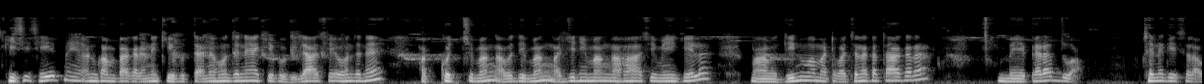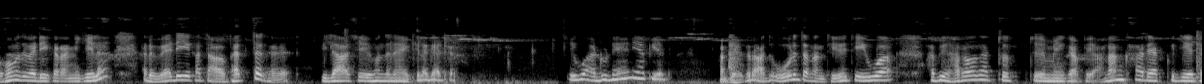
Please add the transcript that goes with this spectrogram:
කිසිසේත්ම අනුකම්පා කරන්නේ කියපු තැන හොඳ නැහැ කියපු විලාසය හොඳ නැහැ අක්කොච්චි මං අවදි මං අජිනි මං අහාසි මේ කියලා මාව දිනුවා මට වචන කතා කරා මේ පෙරද්දුවා සෙනග ඉස්සලා කොහොමද වැඩේ කරන්න කියලා අර වැඩේ කතාව පැත්තක විලාසය හොඳ නැහැ කියලා ගැටෙනවා. ඒව අඩු නෑනේ අපි අද. අපි අතර අද ඕන තරම් තියෙන ඒව අපි හරවගත්තොත් මේක අපේ අලංකාරයක් විදියට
